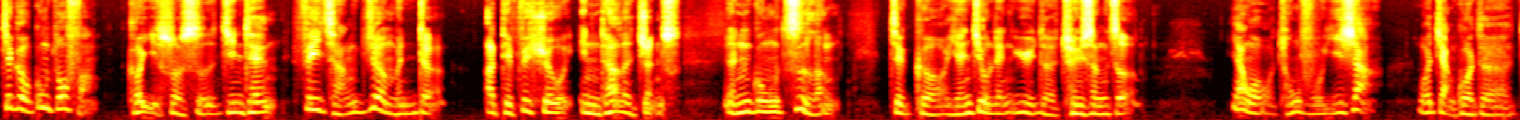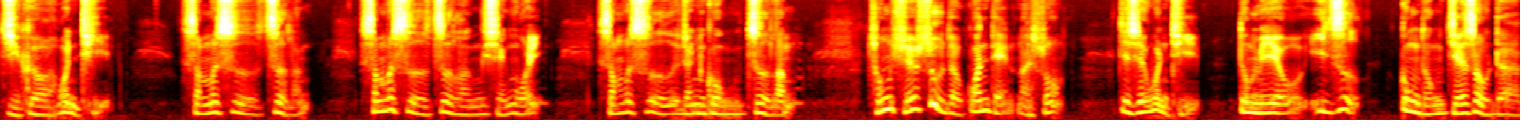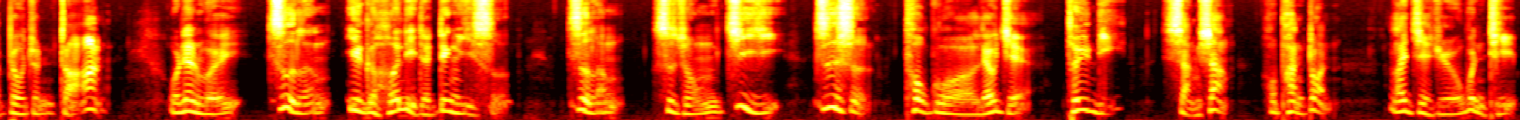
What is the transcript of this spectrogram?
这个工作坊可以说是今天非常热门的 artificial intelligence 人工智能这个研究领域的催生者。让我重复一下我讲过的几个问题：什么是智能？什么是智能行为？什么是人工智能？从学术的观点来说，这些问题都没有一致共同接受的标准答案。我认为，智能一个合理的定义是：智能是从记忆、知识，透过了解、推理、想象和判断来解决问题，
